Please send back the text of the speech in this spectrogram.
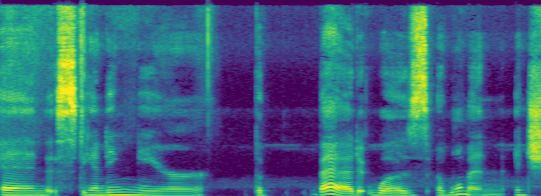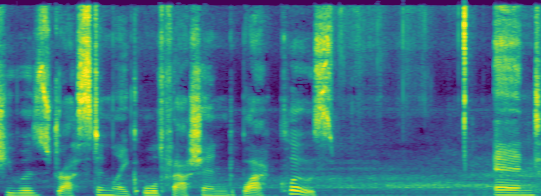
And standing near bed was a woman and she was dressed in like old fashioned black clothes. And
